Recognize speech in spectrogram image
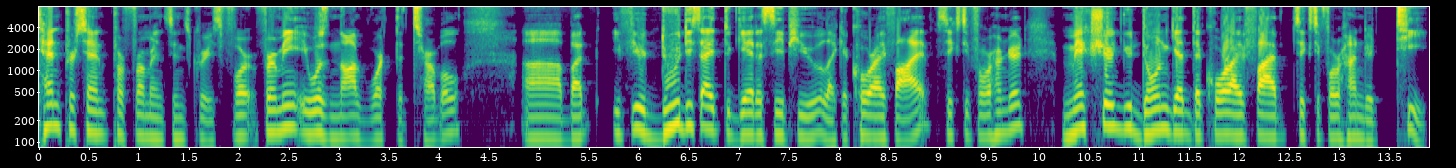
10% performance increase. For for me, it was not worth the trouble. Uh, but if you do decide to get a CPU like a Core i5 6400, make sure you don't get the Core i5 6400T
